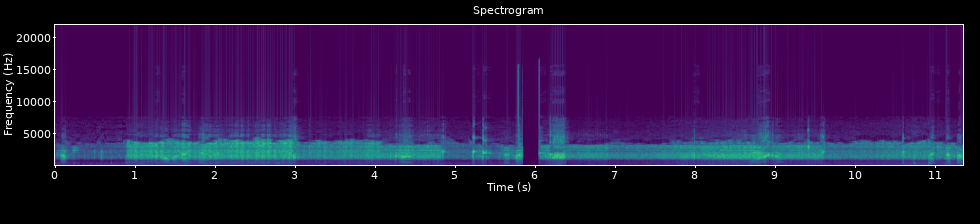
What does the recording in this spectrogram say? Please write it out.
Copy. Oh, 119 Santa Cruz. Good. To advise. When I come. 1907.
